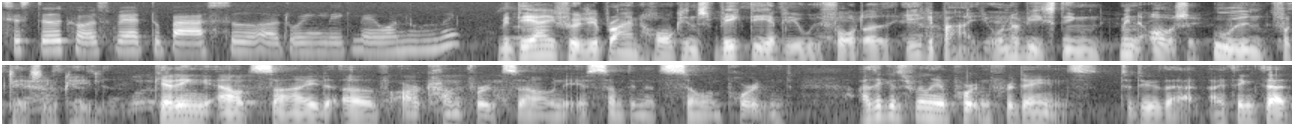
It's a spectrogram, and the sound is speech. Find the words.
til stede kan også være, at du bare sidder, og du egentlig ikke laver noget. Ikke? Men det er ifølge Brian Hawkins vigtigt at blive udfordret, ikke bare i undervisningen, men også uden for klasselokalet. Getting outside of our comfort zone is something that's so important. I think it's really important for Danes to do that. I think that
